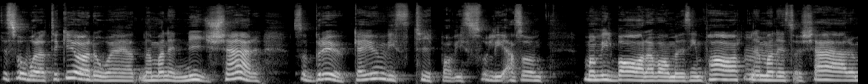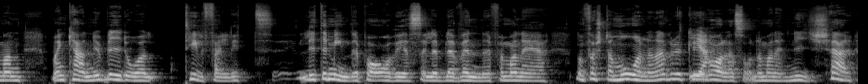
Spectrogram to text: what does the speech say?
Det svåra tycker jag då är att när man är nykär så brukar ju en viss typ av isolering, alltså man vill bara vara med sin partner, mm. man är så kär och man, man kan ju bli då tillfälligt lite mindre på AVS eller bli vänner för man är, de första månaderna brukar ju ja. vara så när man är nykär.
